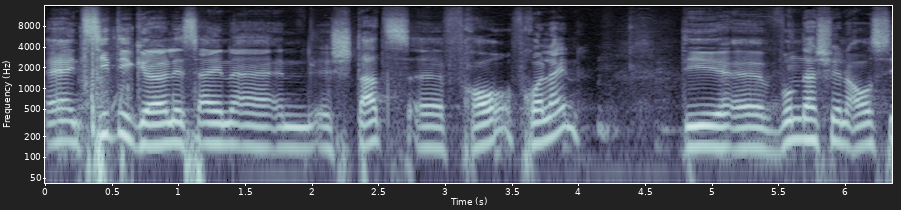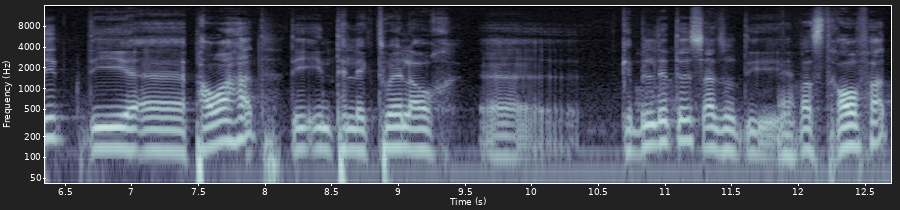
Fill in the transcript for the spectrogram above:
Äh, ein City Girl ist ein, äh, ein Stadtsfrau, äh, Fräulein, die äh, wunderschön aussieht, die äh, Power hat, die intellektuell auch äh, gebildet ist, also die was drauf hat.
